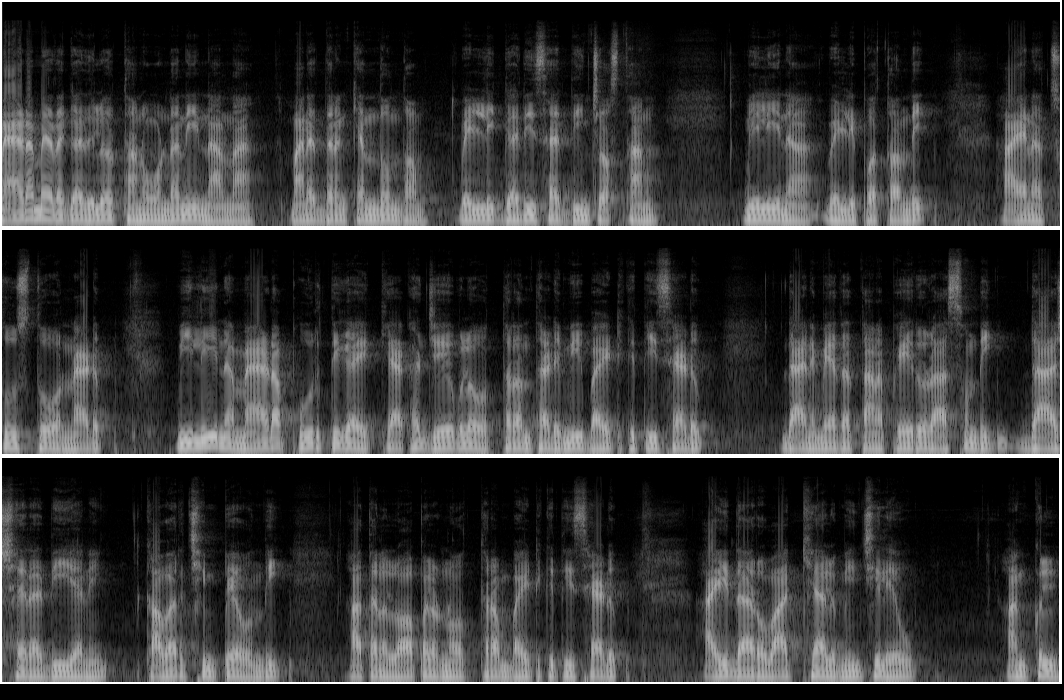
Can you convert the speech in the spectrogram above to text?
మేడ మీద గదిలో తను ఉండని నాన్న మనిద్దరం కింద ఉందాం వెళ్ళి గది సర్దించి వస్తాను విలీన వెళ్ళిపోతోంది. ఆయన చూస్తూ ఉన్నాడు. విలీన మేడ పూర్తిగా ఎక్కాక జేబులో ఉత్తరం తడిమి బయటికి తీశాడు. దాని మీద తన పేరు రాసుంది. దాశరథి అని కవర్ చింపే ఉంది. అతను లోపల ఉన్న ఉత్తరం బయటికి తీశాడు. ఐదారు వాక్యాలు మించి లేవు. అంకుల్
